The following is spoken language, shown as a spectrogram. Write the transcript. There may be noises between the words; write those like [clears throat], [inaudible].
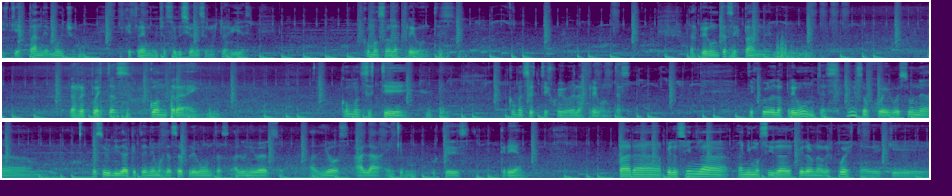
y que expande mucho y que trae muchas soluciones en nuestras vidas ¿Cómo son las preguntas? Las preguntas se expanden. Las respuestas contraen. ¿Cómo es este cómo es este juego de las preguntas? Este juego de las preguntas no es un juego, es una posibilidad que tenemos de hacer preguntas al universo, a Dios, a la en que ustedes crean, para, pero sin la animosidad de esperar una respuesta, de que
